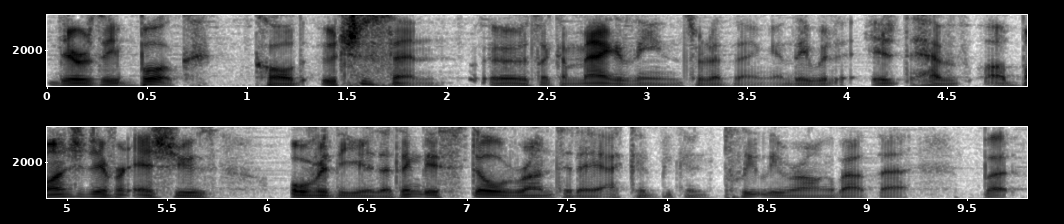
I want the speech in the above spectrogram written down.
There was a book called Uchusen. Uh, it was like a magazine sort of thing, and they would have a bunch of different issues over the years. I think they still run today. I could be completely wrong about that. But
